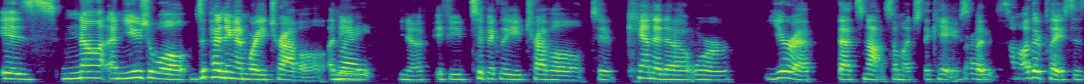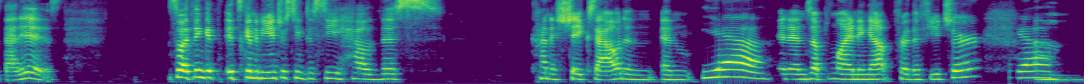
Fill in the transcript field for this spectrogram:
is not unusual depending on where you travel. I mean, right. you know, if, if you typically travel to Canada or Europe, that's not so much the case, Right. but some other places that is. So I think it, it's going to be interesting to see how this kind of shakes out and and Yeah, it ends up lining up for the future. yeah. Um,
